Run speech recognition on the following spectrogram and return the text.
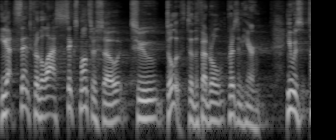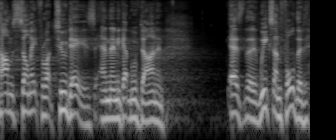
He got sent for the last six months or so to Duluth, to the federal prison here. He was Tom's cellmate for about two days, and then he got moved on. And as the weeks unfolded,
